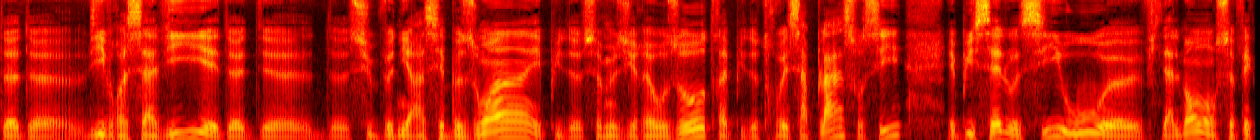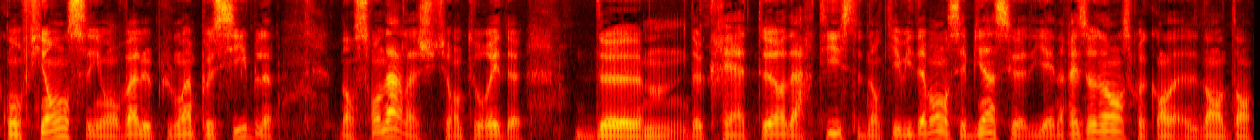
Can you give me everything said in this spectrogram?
de, de vivre sa vie et de, de, de subvenir à ses besoins, et puis de se mesurer aux autres, et puis de trouver sa place aussi, et puis celle aussi où euh, finalement on se fait confiance et on va le plus loin possible dans son art. Là, je suis entouré de, de, de créateurs, d'artistes, donc évidemment, on sait bien qu'il y a une résonance quoi, quand, dans, dans,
